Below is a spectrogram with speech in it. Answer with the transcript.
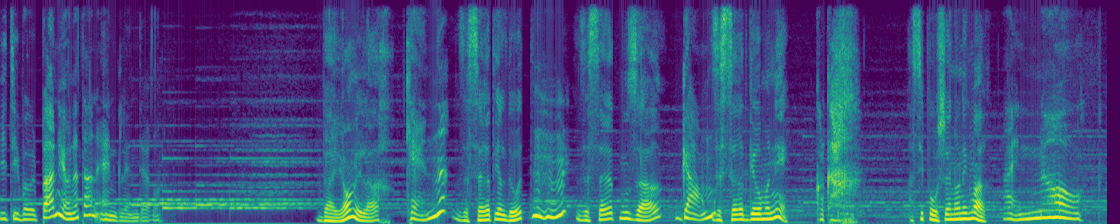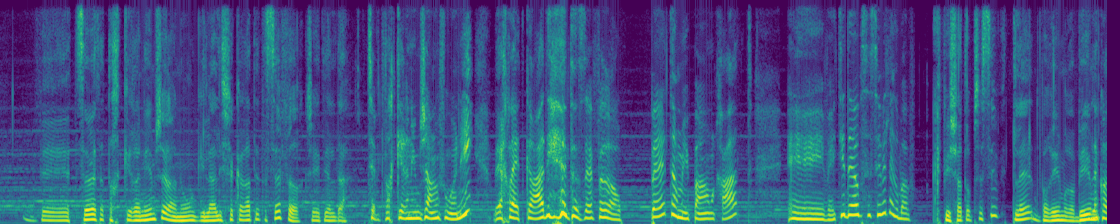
איתי באולפן יונתן אנגלנדר. והיום, לילך, כן, זה סרט ילדות, זה סרט מוזר, גם. זה סרט גרמני. כל כך. הסיפור שאינו נגמר. I know. וצוות התחקירנים שלנו גילה לי שקראת את הספר כשהייתי ילדה. צוות התחקירנים שלנו שהוא אני, בהחלט קראתי את הספר הרבה יותר מפעם אחת, אה, והייתי די אובססיבית לגביו. כפי שאת אובססיבית לדברים רבים דבר.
